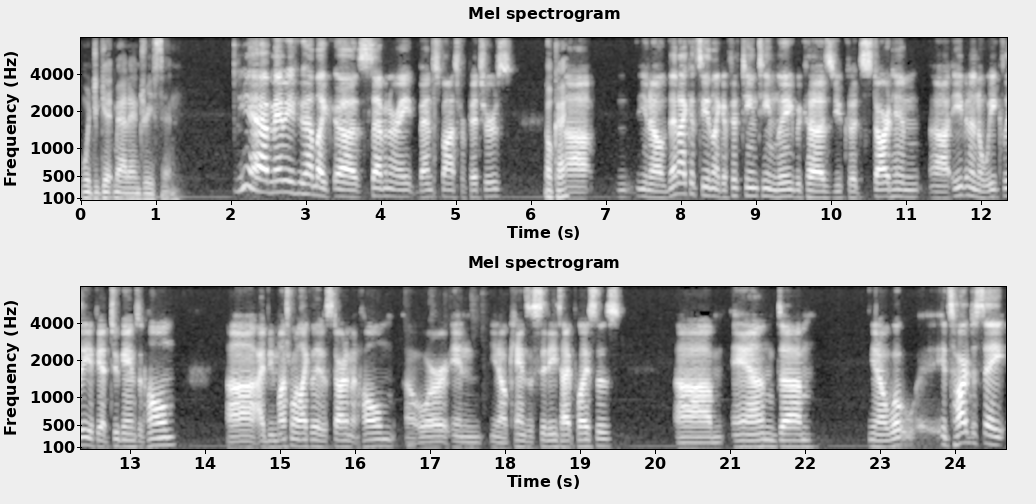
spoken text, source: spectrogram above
would you get Matt Andriese in? Yeah, maybe if you had like uh, seven or eight bench spots for pitchers. Okay. Uh, you know, then I could see in like a 15 team league because you could start him uh, even in a weekly if you had two games at home. Uh, I'd be much more likely to start him at home uh, or in you know Kansas City type places. Um, and um, you know, what, it's hard to say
